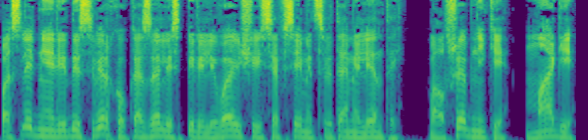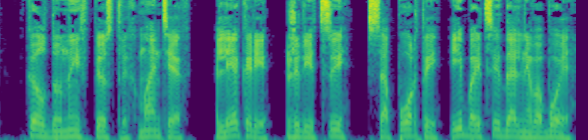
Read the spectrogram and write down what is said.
Последние ряды сверху казались переливающиеся всеми цветами лентой. Волшебники, маги, колдуны в пестрых мантиях, лекари, жрецы, саппорты и бойцы дальнего боя.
